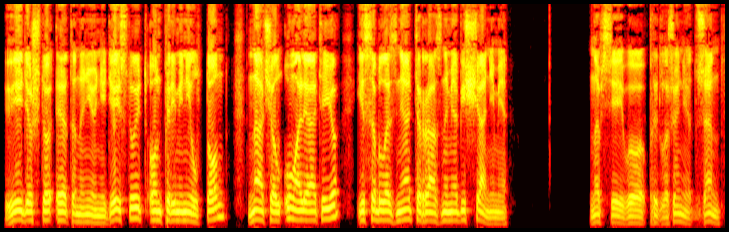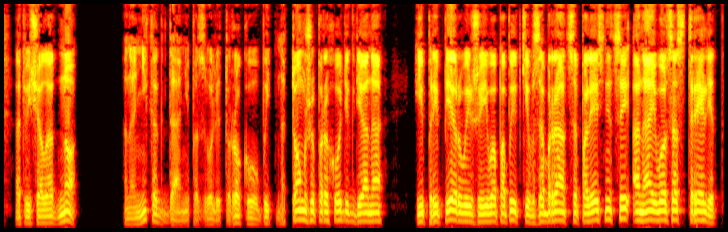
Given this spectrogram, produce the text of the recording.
Видя, что это на нее не действует, он переменил тон, начал умолять ее и соблазнять разными обещаниями. На все его предложения Джен отвечала одно — она никогда не позволит Рокову быть на том же пароходе, где она, и при первой же его попытке взобраться по лестнице она его застрелит.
